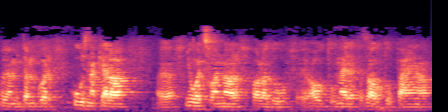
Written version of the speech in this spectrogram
Olyan, mint amikor húznak el a 80-nal haladó autó mellett az autópályán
